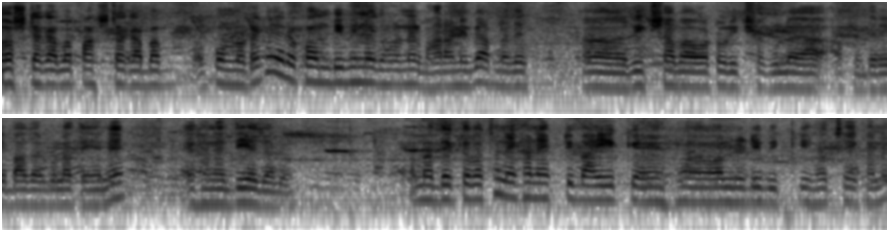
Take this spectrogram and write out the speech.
দশ টাকা বা পাঁচ টাকা বা পনেরো টাকা এরকম বিভিন্ন ধরনের ভাড়া নেবে আপনাদের রিক্সা বা অটো রিক্সাগুলো আপনাদের এই বাজারগুলোতে এনে এখানে দিয়ে যাবে। আপনারা দেখতে পাচ্ছেন, এখানে একটি বাইক অলরেডি বিক্রি হচ্ছে এখানে।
